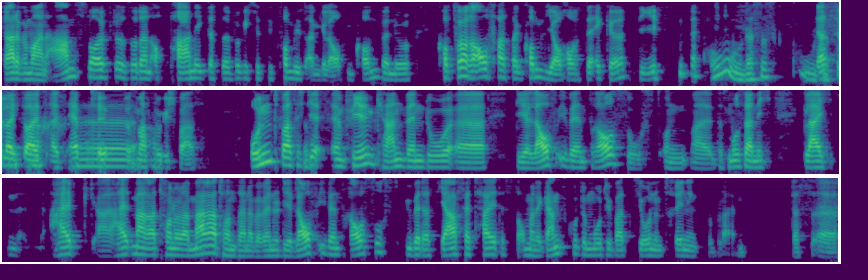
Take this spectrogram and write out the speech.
gerade wenn man abends läuft oder so, dann auch Panik, dass da wirklich jetzt die Zombies angelaufen kommen. Wenn du Kopfhörer auf hast, dann kommen die auch aus der Ecke. Die, oh, das ist gut. Das, das vielleicht so als, als App-Tipp, das macht äh, wirklich Spaß. Und was ich das dir empfehlen kann, wenn du äh, dir Laufevents raussuchst und mal, das muss ja nicht gleich Halb, äh, Halbmarathon oder Marathon sein, aber wenn du dir Laufevents raussuchst, über das Jahr verteilt, ist es auch mal eine ganz gute Motivation, im Training zu bleiben. Das, äh,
